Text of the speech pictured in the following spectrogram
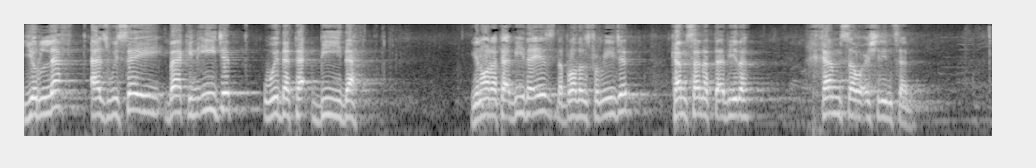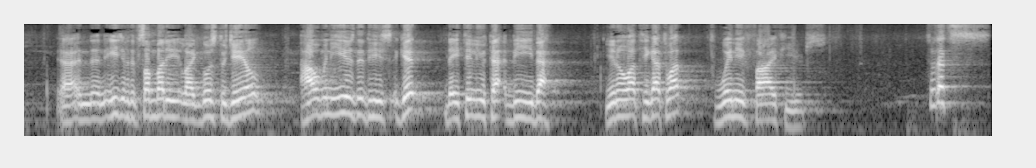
you're left, as we say back in Egypt, with a تأبيدة. You know what a تأبيدة is? The brothers from Egypt. كم سنة التأبيدة؟ 25 سنة. Yeah, in, in Egypt, if somebody like goes to jail, how many years did he get? They tell you تأبيدة. You know what? He got what? 25 years. So that's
